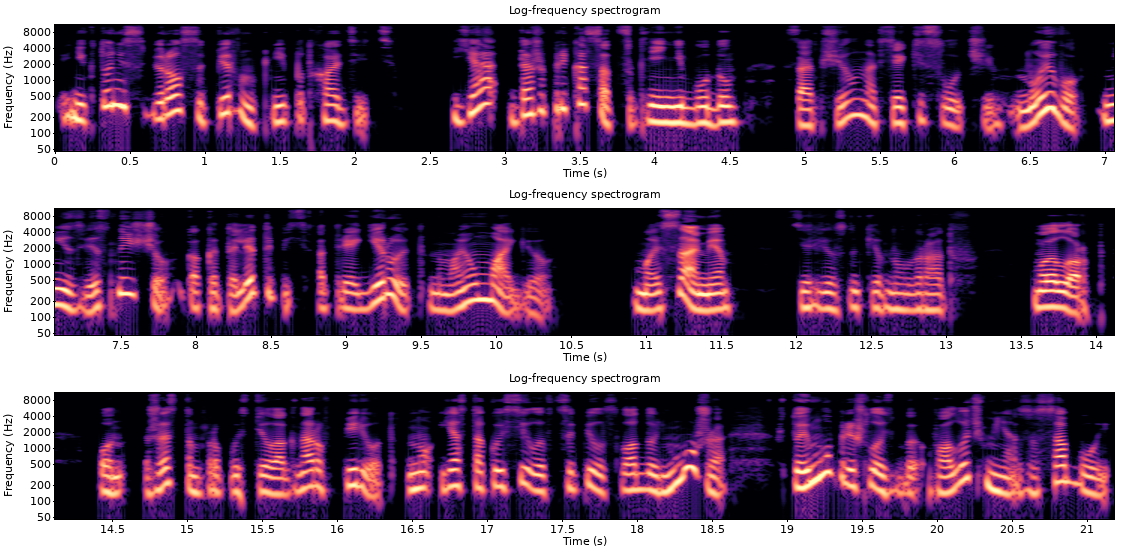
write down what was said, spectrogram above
и никто не собирался первым к ней подходить. «Я даже прикасаться к ней не буду», – сообщил на всякий случай. Но его неизвестно еще, как эта летопись отреагирует на мою магию. «Мы сами», – серьезно кивнул Радов. «Мой лорд». Он жестом пропустил Агнару вперед, но я с такой силой вцепилась в ладонь мужа, что ему пришлось бы волочь меня за собой.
